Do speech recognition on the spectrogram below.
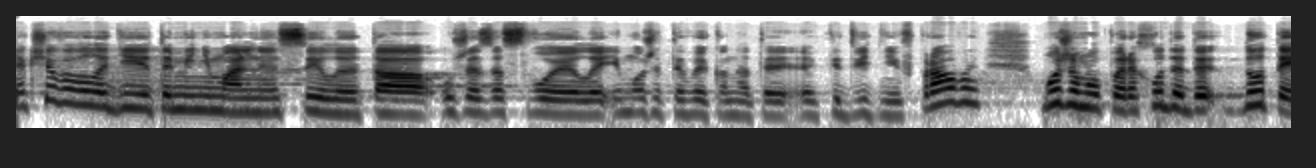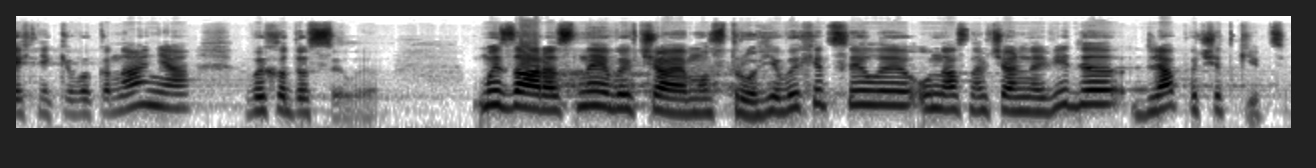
Якщо ви володієте мінімальною силою та вже засвоїли і можете виконати е, підвідні вправи, можемо переходити до техніки виконання виходу силою. Ми зараз не вивчаємо строгий вихід сили. У нас навчальне відео для початківців.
